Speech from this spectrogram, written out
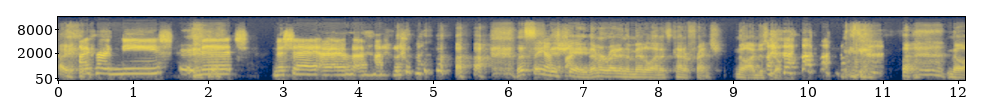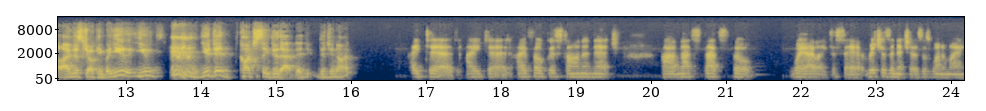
I have heard niche, niche, niche. I, I, Let's say That's niche. Them are right in the middle, and it's kind of French. No, I'm just joking. no, I'm just joking. But you you you did consciously do that, did you? Did you not? I did. I did. I focused on a niche. Um, that's that's the way I like to say it. Riches and niches is one of my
